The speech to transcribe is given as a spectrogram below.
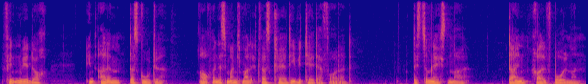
Finden wir doch in allem das Gute, auch wenn es manchmal etwas Kreativität erfordert. Bis zum nächsten Mal. Dein Ralf Bohlmann.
